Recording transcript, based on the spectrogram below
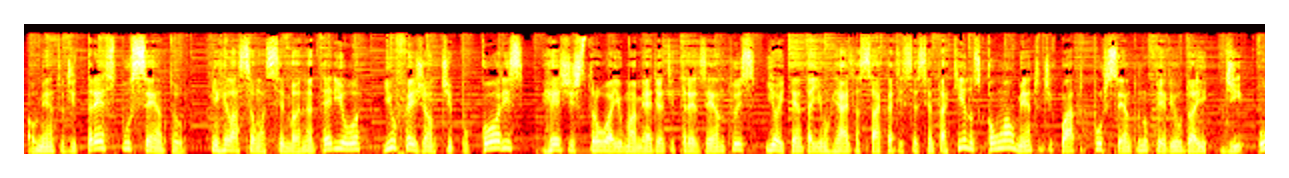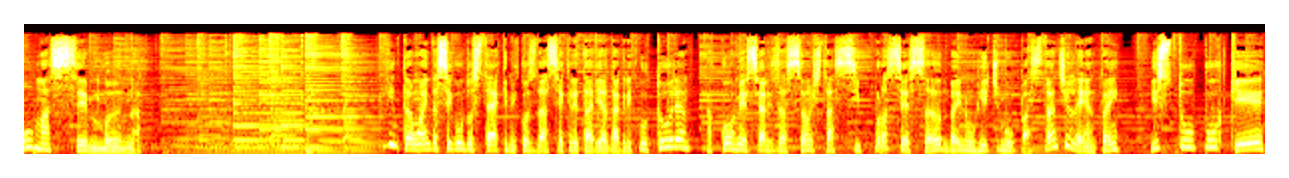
aumento de 3% em relação à semana anterior, e o feijão tipo cores registrou aí uma média de 381 reais a saca de 60 quilos, com um aumento de 4% no período aí de uma semana. Então, ainda segundo os técnicos da Secretaria da Agricultura, a comercialização está se processando aí num ritmo bastante lento, hein? Isto porque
